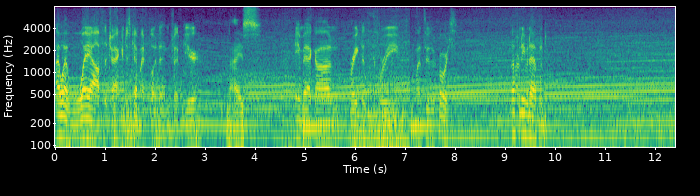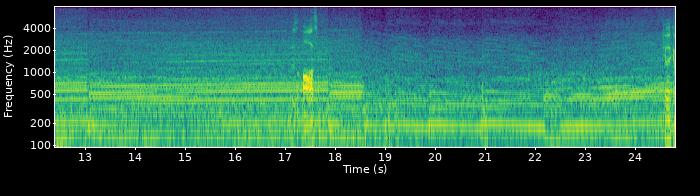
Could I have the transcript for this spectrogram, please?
I went way off the track and just kept my foot in it in fifth gear. nice. Came back on, braked at the three, went through the course. Nothing even happened. It was awesome. I feel like I'm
